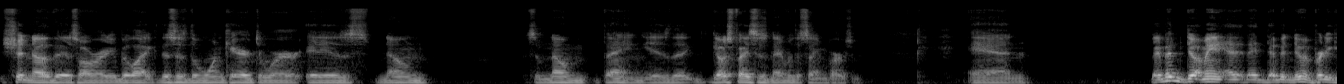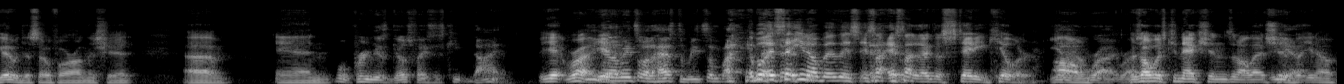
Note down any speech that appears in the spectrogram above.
should know this already, but like, this is the one character where it is known, it's a known thing, is that Ghostface is never the same person. And they've been, do- I mean, eh, they, they've been doing pretty good with this so far on this shit. Um, and Well, previous Ghostfaces keep dying. yeah, right. You yeah. know what I mean? So it has to be somebody. Well, it's you know, but it's, it's not it's not like the steady killer. You oh, know, right, right. there's always connections and all that shit. Yeah. But you know,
